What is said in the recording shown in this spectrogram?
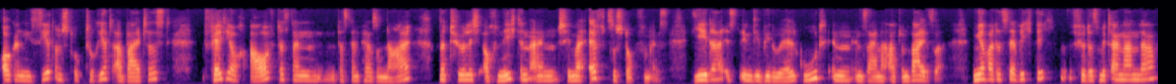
organisiert und strukturiert arbeitest, fällt dir auch auf, dass dein, dass dein Personal natürlich auch nicht in ein Schema F zu stopfen ist. Jeder ist individuell gut in, in seiner Art und Weise. Mir war das sehr wichtig für das Miteinander,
